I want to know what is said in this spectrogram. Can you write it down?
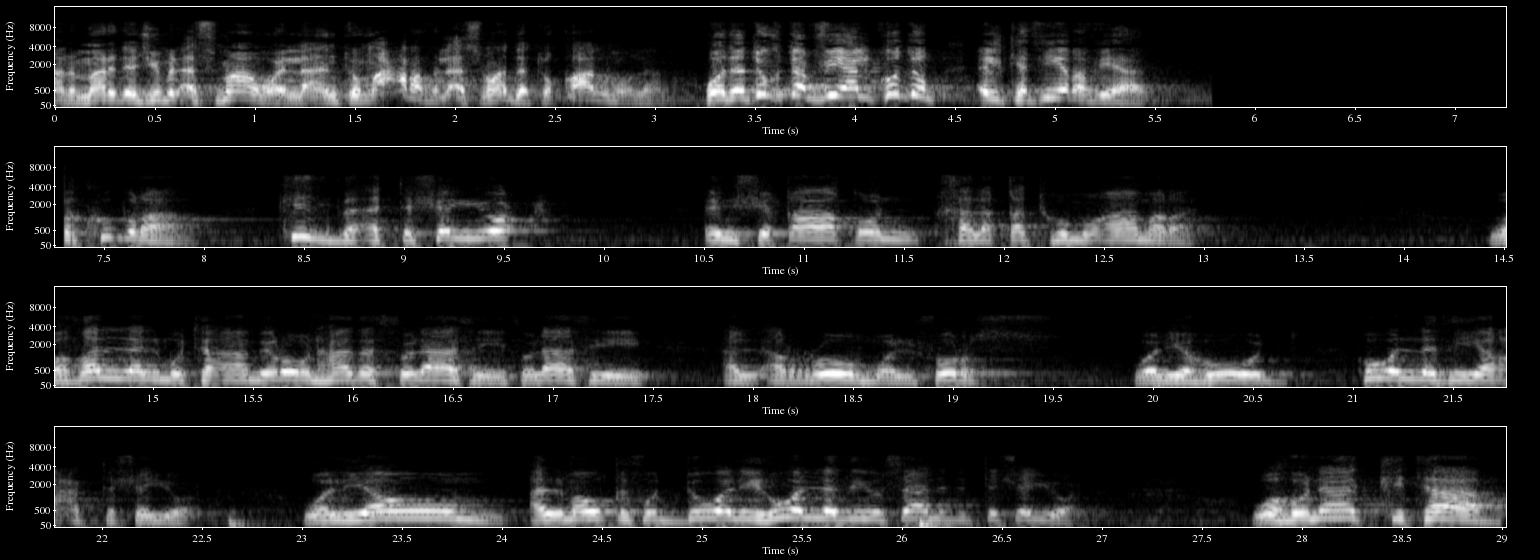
أنا ما أريد أجيب الأسماء وإلا أنتم أعرف الأسماء ده تقال مولانا. وده تكتب فيها الكتب الكثيرة في هذا. كبرى كذبة التشيع انشقاق خلقته مؤامرة. وظل المتآمرون هذا الثلاثي ثلاثي الروم والفرس واليهود هو الذي يرعى التشيع. واليوم الموقف الدولي هو الذي يساند التشيع. وهناك كتاب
